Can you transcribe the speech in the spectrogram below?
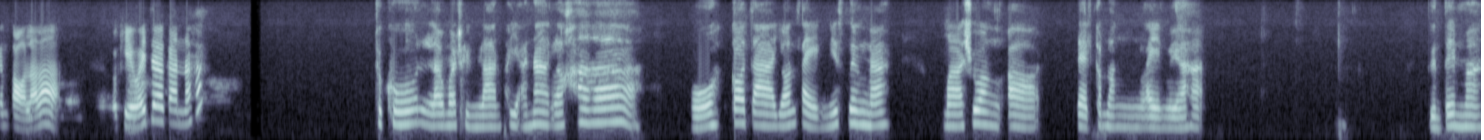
กันต่อแล้วล่ะ โอเคไว้เจอกันนะคะ ทุกคนเรามาถึงลานพญานาคแล้วค่ะโอ้ก็จะย้อนแสงนิดนึงนะ มาช่วงเอ่อแดดกำลังแรงเลยนะฮะตื่นเต้นมาก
